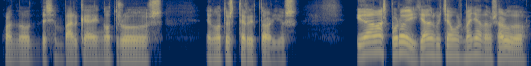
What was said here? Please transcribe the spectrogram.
cuando desembarca en otros, en otros territorios. Y nada más por hoy, ya nos escuchamos mañana, un saludo.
